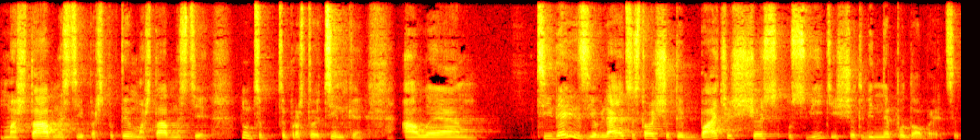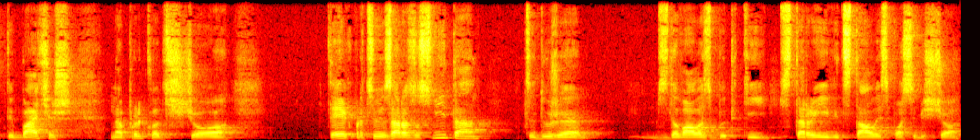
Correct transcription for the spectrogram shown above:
масштабності, перспектив масштабності, ну це, це просто оцінки. Але. Ці ідеї з'являються з того, що ти бачиш щось у світі, що тобі не подобається. Ти бачиш, наприклад, що те, як працює зараз освіта, це дуже, здавалось би, такий старий відсталий спосіб, що,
